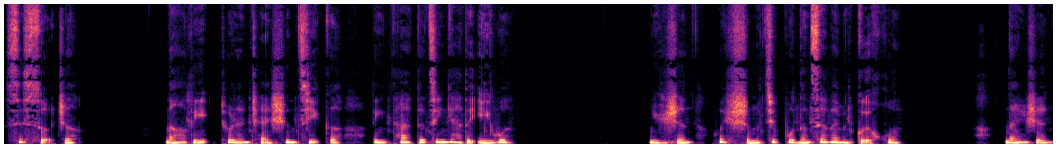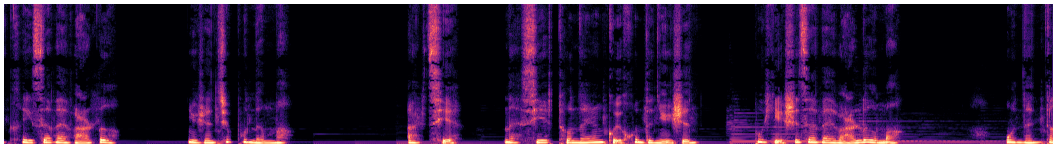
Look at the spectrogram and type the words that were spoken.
思索着，脑里突然产生几个令他都惊讶的疑问：女人为什么就不能在外面鬼混？男人可以在外玩乐，女人就不能吗？而且。那些同男人鬼混的女人，不也是在外玩乐吗？我难道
